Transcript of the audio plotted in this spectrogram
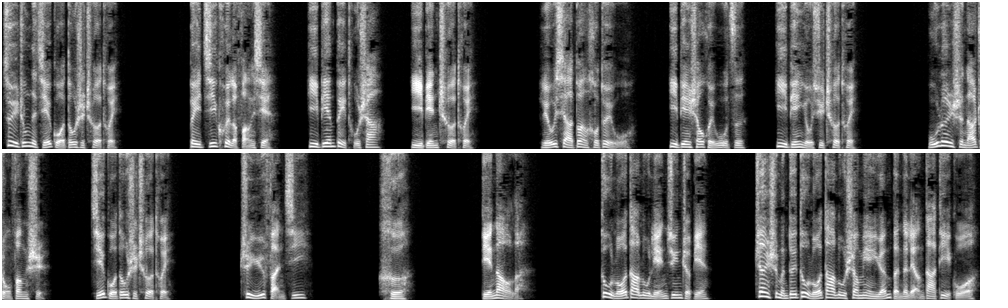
最终的结果都是撤退。被击溃了防线，一边被屠杀，一边撤退，留下断后队伍；一边烧毁物资，一边有序撤退。无论是哪种方式，结果都是撤退。至于反击，呵，别闹了。斗罗大陆联军这边，战士们对斗罗大陆上面原本的两大帝国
